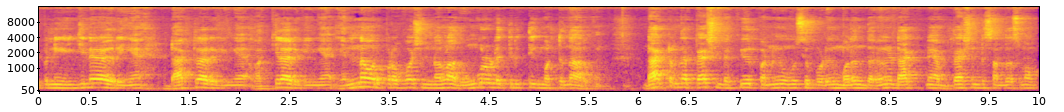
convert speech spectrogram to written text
இப்போ நீங்கள் இன்ஜினியராக இருக்கீங்க டாக்டராக இருக்கீங்க வக்கீலாக இருக்கீங்க என்ன ஒரு ப்ரொஃபஷன்னாலும் அது உங்களோட திருப்திக்கு மட்டும்தான் இருக்கும். டாக்டர் தான் பேஷண்ட்டை க்யூர் பண்ணுங்க ஊசி போடுங்க மருந்து தருங்க டாக்டர் பேஷண்ட்டு சந்தோஷமாக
